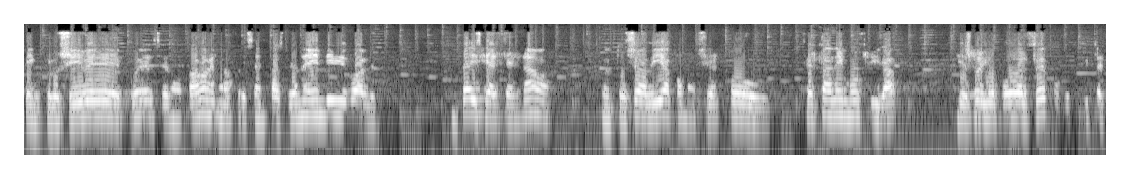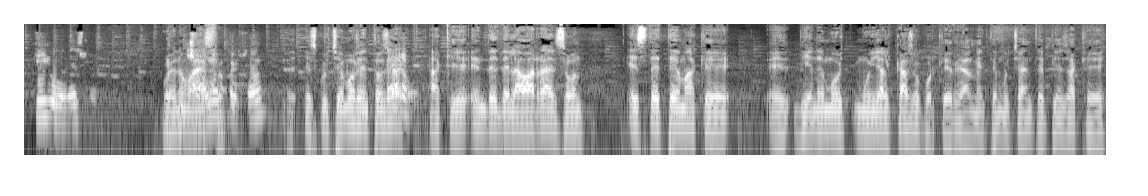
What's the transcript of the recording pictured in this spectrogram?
inclusive pues se notaba en las presentaciones individuales, y se alternaban, entonces había como cierto, cierta animosidad, y eso yo puedo fe porque fui testigo de eso. Bueno, maestro, eh, escuchemos entonces aquí en Desde la Barra del Son este tema que eh, viene muy, muy al caso porque realmente mucha gente piensa que,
